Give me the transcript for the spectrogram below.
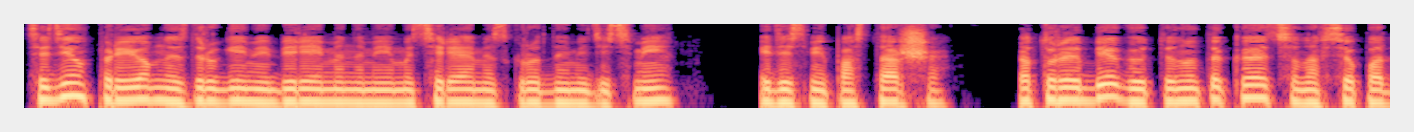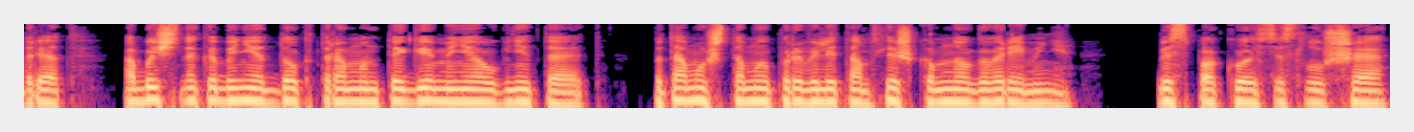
Сидим в приемной с другими беременными и матерями с грудными детьми и детьми постарше, которые бегают и натыкаются на все подряд. Обычно кабинет доктора Монтегю меня угнетает, потому что мы провели там слишком много времени, беспокоясь и слушая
